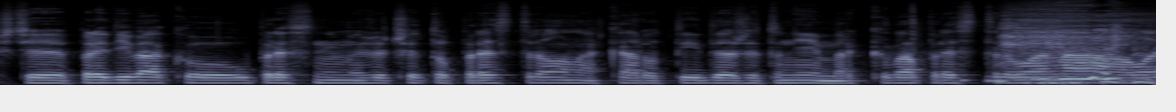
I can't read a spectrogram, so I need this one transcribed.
Ešte pre divákov upresníme, že čo je to prestrelená karotída, že to nie je mrkva prestrelená, ale...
